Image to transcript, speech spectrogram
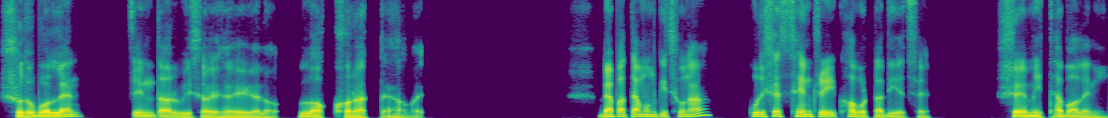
শুধু বললেন, চিন্তার বিষয় হয়ে গেল, লক্ষ্য রাখতে হবে। ব্যাপার তেমন কিছু না, পুলিশের সেন্ট্রি খবরটা দিয়েছে। সে মিথ্যা বলেনি।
